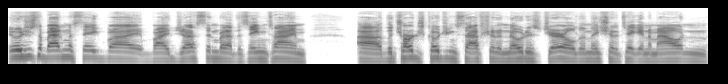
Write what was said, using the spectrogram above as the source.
it was just a bad mistake by by Justin but at the same time uh the Chargers coaching staff should have noticed Gerald and they should have taken him out and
